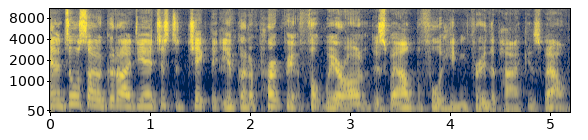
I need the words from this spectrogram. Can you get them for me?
And it's also a good idea just to check that you've got appropriate footwear on as well before heading through the park as well.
